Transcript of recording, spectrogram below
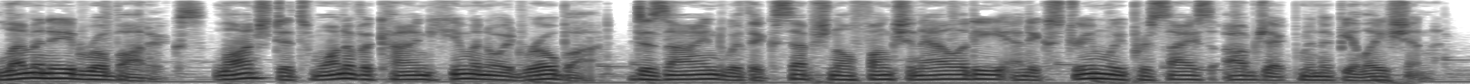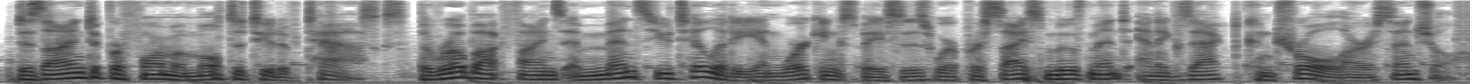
Lemonade Robotics launched its one-of-a-kind humanoid robot, designed with exceptional functionality and extremely precise object manipulation. Designed to perform a multitude of tasks, the robot finds immense utility in working spaces where precise movement and exact control are essential.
